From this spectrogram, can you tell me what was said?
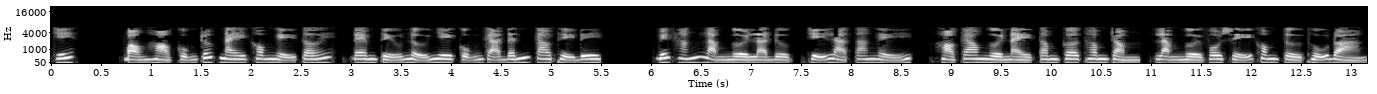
Chết, bọn họ cũng trước nay không nghĩ tới, đem tiểu nữ nhi cũng gả đến cao thị đi. Biết hắn làm người là được, chỉ là ta nghĩ, họ cao người này tâm cơ thâm trầm, làm người vô sĩ không từ thủ đoạn,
